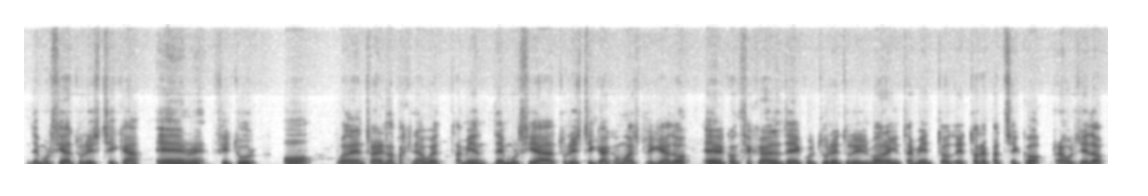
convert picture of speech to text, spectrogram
de Murcia Turística en Fitur o pueden entrar en la página web también de Murcia Turística, como ha explicado el concejal de Cultura y Turismo del Ayuntamiento de Torre Pacheco, Raúl Lledó.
